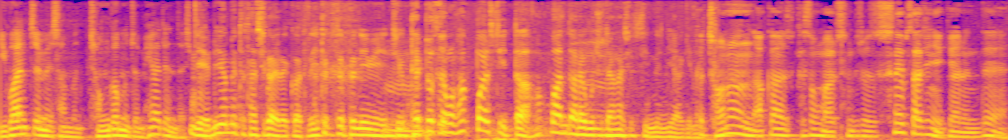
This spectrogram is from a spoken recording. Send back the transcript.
이 관점에서 한번 점검을 좀 해야 된다 싶습니다. 네, 리얼미터 다시 가야 될 것 같은데 이택수 대표님이 지금 대표성을 확보할 수 있다, 확보한다라고 주장하실 수 있는 이야기는. 그러니까 저는 아까 계속 말씀드려서 스냅 사진 얘기하는데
